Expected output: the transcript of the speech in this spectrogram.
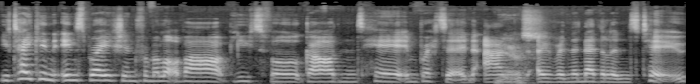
You've taken inspiration from a lot of our beautiful gardens here in Britain and Yes. over in the Netherlands too.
